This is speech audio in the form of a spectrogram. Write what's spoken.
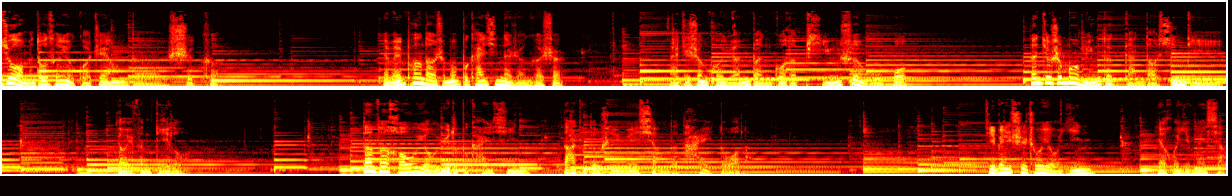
许我们都曾有过这样的时刻，也没碰到什么不开心的人和事儿，乃至生活原本过得平顺无波，但就是莫名的感到心底有一份低落。但凡毫无犹豫的不开心，大抵都是因为想的太多了。即便事出有因。也会因为想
